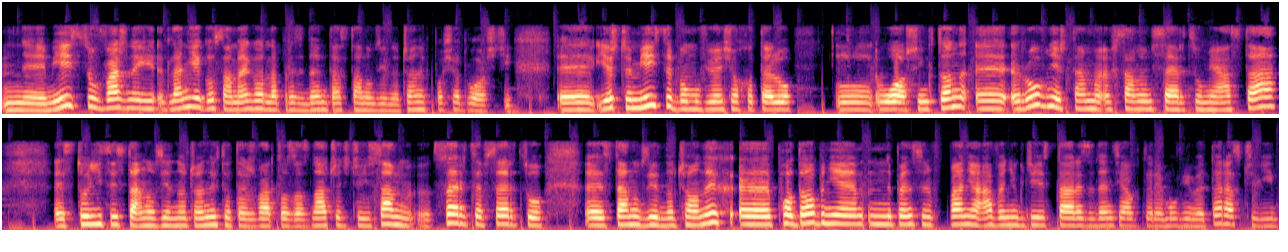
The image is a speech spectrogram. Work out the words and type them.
mm, miejscu, ważnej dla niego samego, dla prezydenta Stanów Zjednoczonych posiadłości. Jeszcze miejsce, bo mówiłeś o hotelu mm, Washington, również tam w samym sercu miasta stolicy Stanów Zjednoczonych, to też warto zaznaczyć, czyli sam e, serce w sercu e, Stanów Zjednoczonych. E, Podobnie mm, Pennsylvania Avenue, gdzie jest ta rezydencja, o której mówimy teraz, czyli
